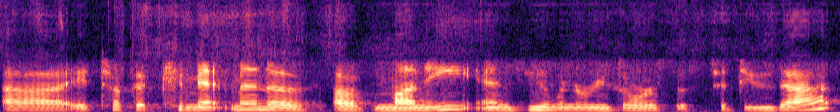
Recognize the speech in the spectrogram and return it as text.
Uh, it took a commitment of, of money and human resources to do that.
